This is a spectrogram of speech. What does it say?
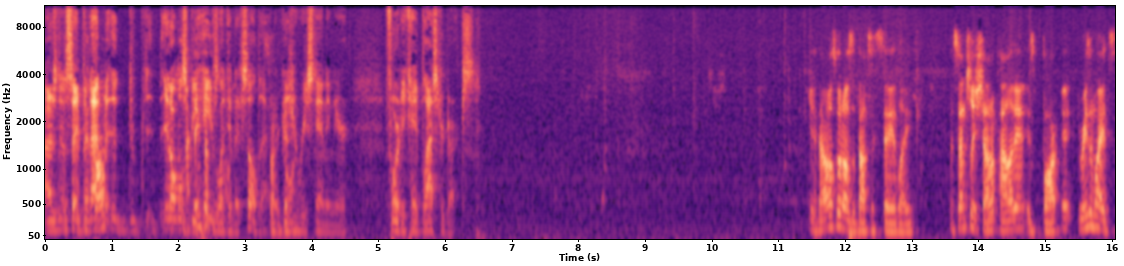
I was going to say, but that it, it almost I behaves like an Accel deck Sorry, because you're restanding your 40k blaster darts. Yeah, that was what I was about to say. Like, essentially, Shadow Paladin is bar. It, the reason why it's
